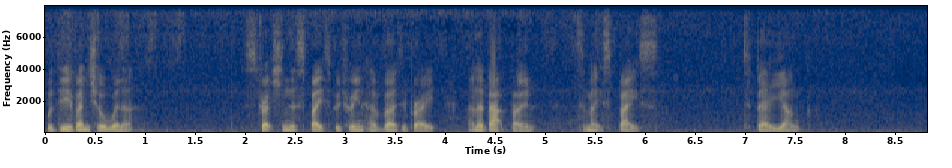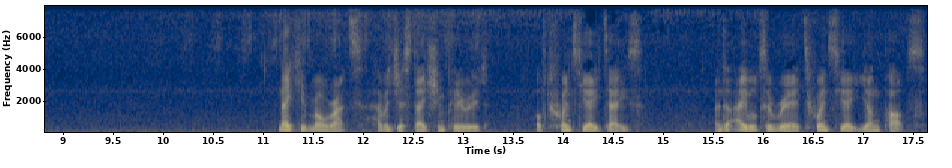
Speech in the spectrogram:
with the eventual winner stretching the space between her vertebrae and her backbone to make space to bear young. Naked mole rats have a gestation period of 28 days and are able to rear 28 young pups.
